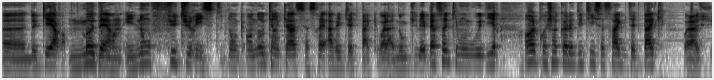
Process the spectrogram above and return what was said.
euh, de guerre moderne et non futuriste. Donc en aucun cas ça serait avec Jetpack. Voilà, donc les personnes qui vont vous dire « Oh, le prochain Call of Duty, ça sera avec Jetpack », voilà, je,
